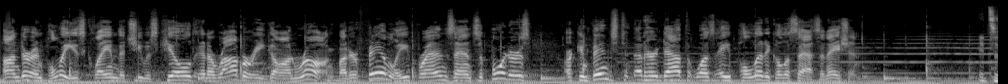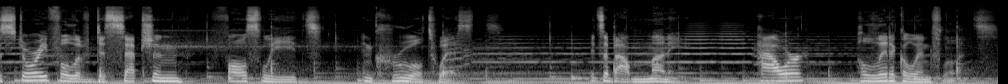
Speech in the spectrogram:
Honduran police claim that she was killed in a robbery gone wrong, but her family, friends, and supporters are convinced that her death was a political assassination. It's a story full of deception, false leads, and cruel twists. It's about money, power, political influence,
